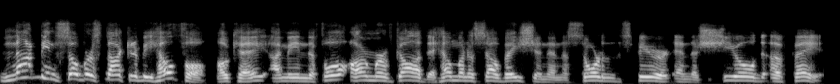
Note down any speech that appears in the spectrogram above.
not being sober is not going to be helpful. Okay. I mean, the full armor of God, the helmet of salvation, and the sword of the Spirit, and the shield of faith.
